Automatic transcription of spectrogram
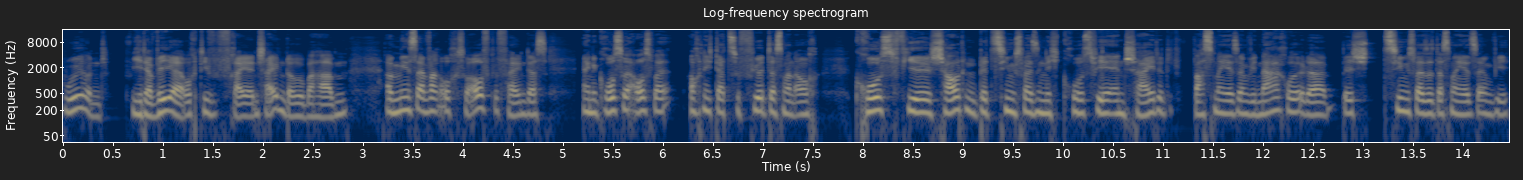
cool und jeder will ja auch die freie Entscheidung darüber haben. Aber mir ist einfach auch so aufgefallen, dass eine große Auswahl auch nicht dazu führt, dass man auch groß viel schaut und beziehungsweise nicht groß viel entscheidet, was man jetzt irgendwie nachholt oder beziehungsweise, dass man jetzt irgendwie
